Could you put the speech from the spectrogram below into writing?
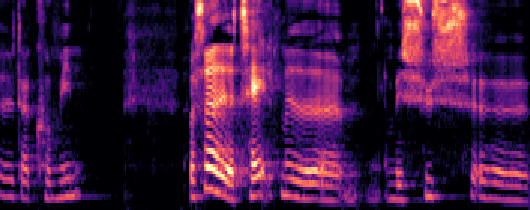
øh, der kom ind. Og så havde jeg talt med, øh, med Sys, øh,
